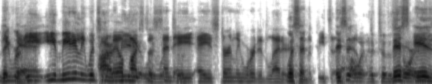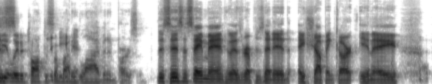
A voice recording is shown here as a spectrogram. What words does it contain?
He, yeah. he, he immediately went to the I mailbox to immediately went send a, a sternly worded letter Listen, to the pizza. this is- I went to the this store is- immediately to talk to somebody live and in person. this is the same man who has represented a shopping cart in a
